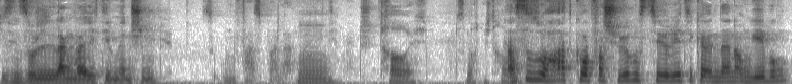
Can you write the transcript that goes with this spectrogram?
Die sind so langweilig, die Menschen. So unfassbar langweilig, Hm. die Menschen. Traurig. Das macht mich traurig. Hast du so Hardcore-Verschwörungstheoretiker in deiner Umgebung?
